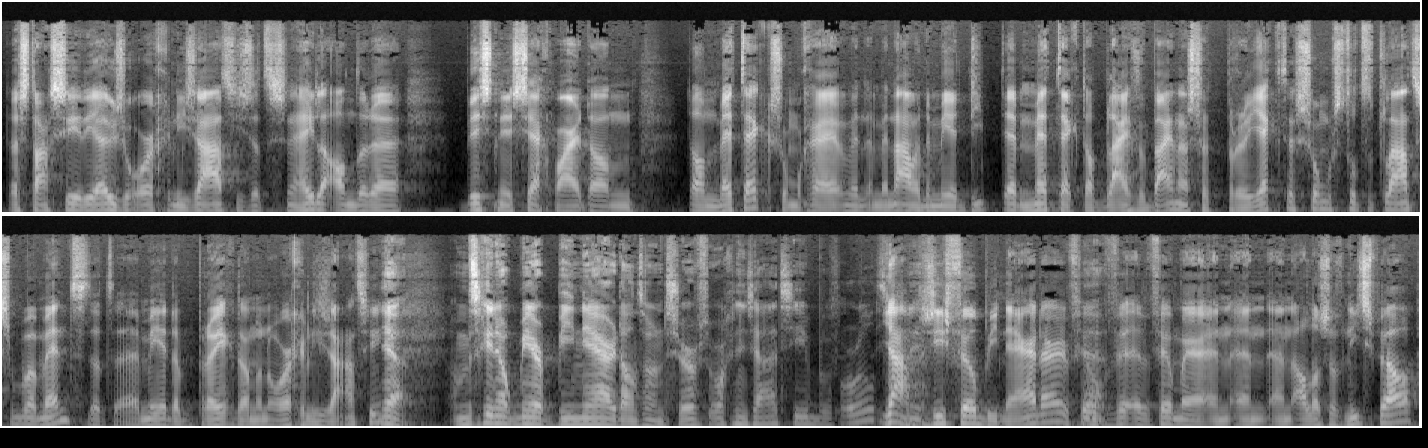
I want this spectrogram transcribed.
daar staan serieuze organisaties. Dat is een hele andere business, zeg maar, dan dan MedTech. Sommige, met, met name de meer diepte MedTech, dat blijven bijna een soort projecten soms tot het laatste moment. Dat uh, meer een project dan een organisatie. Ja, misschien ook meer binair dan zo'n serviceorganisatie bijvoorbeeld? Ja, precies. Veel binairder. Veel, veel, veel, meer een, een, een alles of niets spel.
